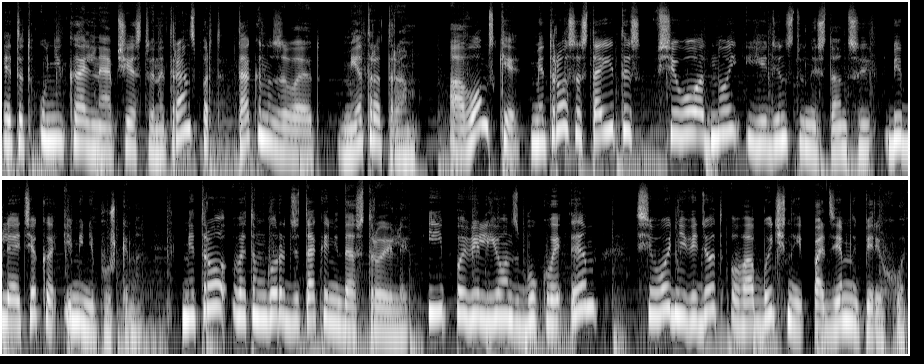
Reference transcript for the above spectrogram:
Этот уникальный общественный транспорт так и называют метротрам. А в Омске метро состоит из всего одной единственной станции – библиотека имени Пушкина. Метро в этом городе так и не достроили. И павильон с буквой «М» сегодня ведет в обычный подземный переход.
